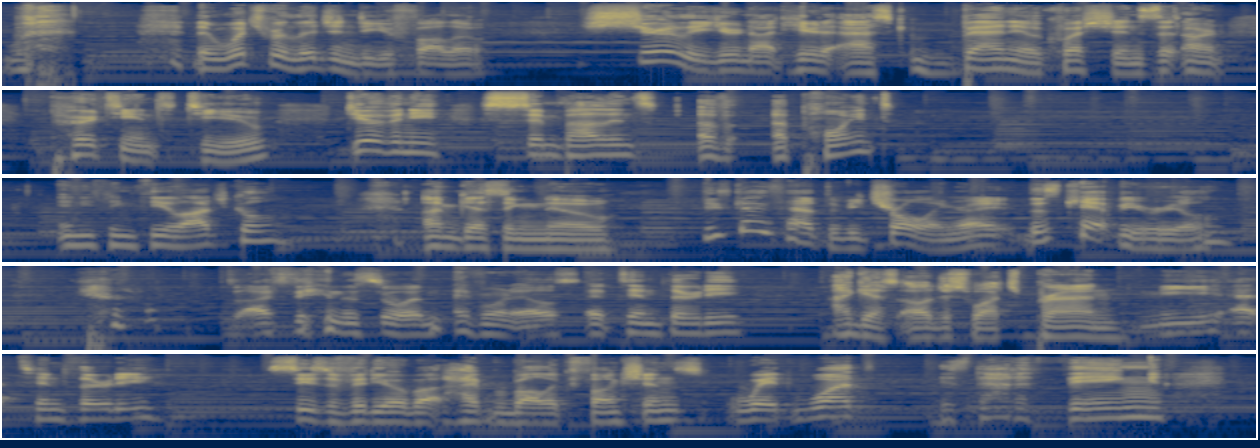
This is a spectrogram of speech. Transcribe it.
then which religion do you follow? Surely you're not here to ask banal questions that aren't pertinent to you. Do you have any semblance of a point? Anything theological? I'm guessing no. These guys have to be trolling, right? This can't be real. I've seen this one. Everyone else at 10:30. I guess I'll just watch Pran. Me at 10:30 sees a video about hyperbolic functions. Wait, what? Is that a thing?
